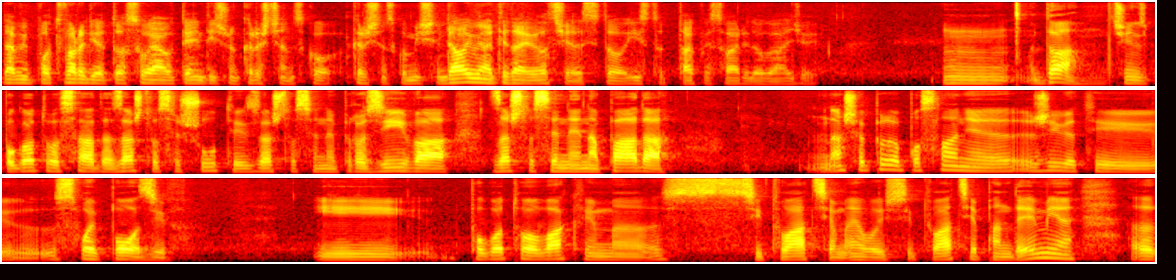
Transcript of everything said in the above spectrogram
da bi potvrdio to svoje autentično kršćansko, kršćansko mišljenje. Da li imate taj osjećaj da se to isto takve stvari događaju? Mm, da, čini pogotovo sada. Zašto se šuti, zašto se ne proziva, zašto se ne napada? Naše prvo poslanje živjeti svoj poziv i pogotovo ovakvim e, situacijama, evo i situacije pandemije, e,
